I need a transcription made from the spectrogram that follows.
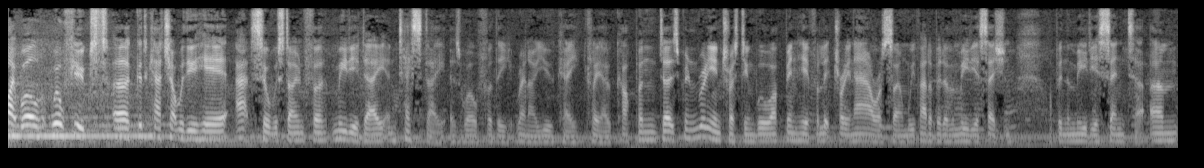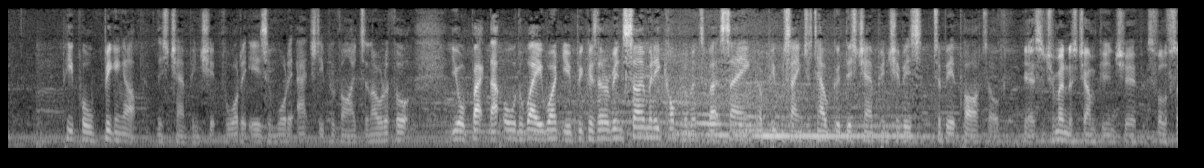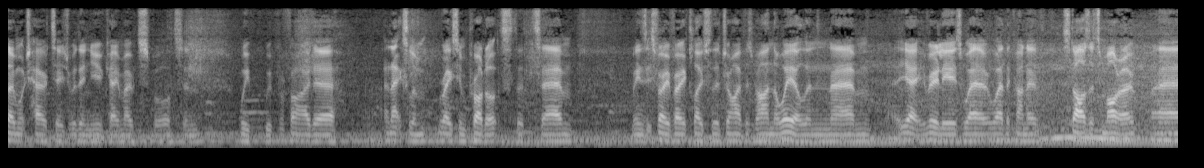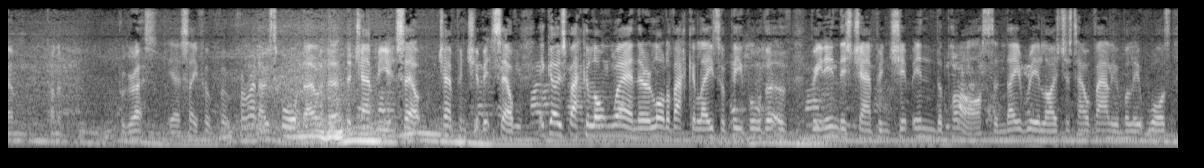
Right, well, Will Fuchs, uh, good to catch up with you here at Silverstone for Media Day and Test Day as well for the Renault UK Clio Cup. And uh, it's been really interesting, Will. I've been here for literally an hour or so, and we've had a bit of a media session up in the media centre. Um, people bigging up this championship for what it is and what it actually provides. And I would have thought you'll back that all the way, won't you? Because there have been so many compliments about saying, people saying just how good this championship is to be a part of. Yeah, it's a tremendous championship. It's full of so much heritage within UK motorsport, and we we provide a, an excellent racing product that. Um, means it's very, very close for the drivers behind the wheel, and um, yeah, it really is where, where the kind of stars of tomorrow um, kind of progress. Yeah, say for, for, for Renault Sport though, the, the champion itself, championship itself, it goes back a long way, and there are a lot of accolades for people that have been in this championship in the past, and they realise just how valuable it was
